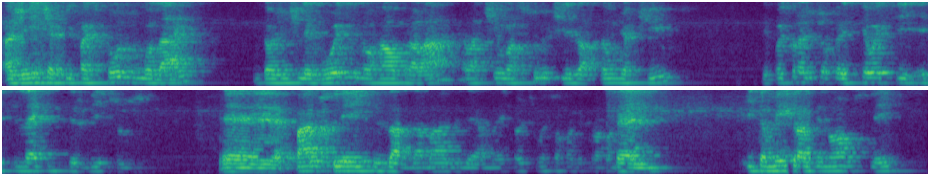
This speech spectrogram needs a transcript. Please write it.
A gente aqui faz todos os modais, então a gente levou esse know-how para lá. Ela tinha uma subutilização de ativos. Depois, quando a gente ofereceu esse, esse leque de serviços é, para os clientes da, da base dela, né? então a gente começou a fazer cross-selling e também trazer novos clientes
